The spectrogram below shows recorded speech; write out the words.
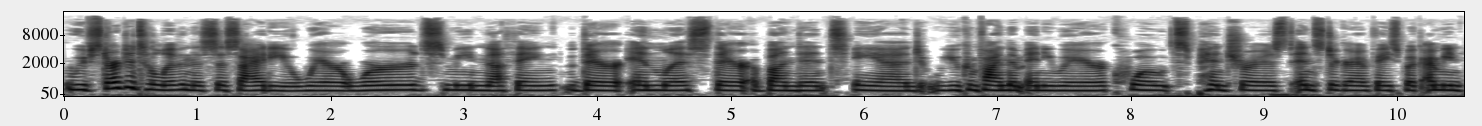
We've started to live in this society where words mean nothing. They're endless, they're abundant, and you can find them anywhere. Quotes, Pinterest, Instagram, Facebook. I mean,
